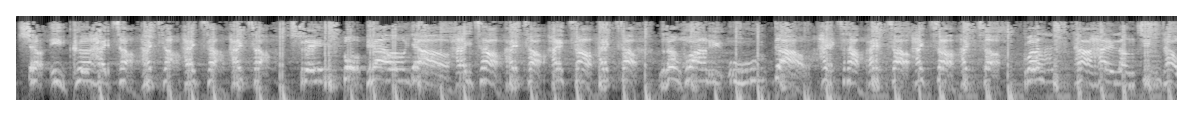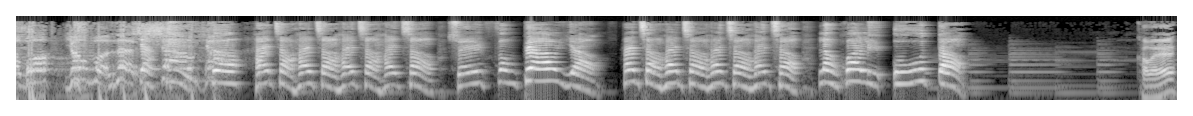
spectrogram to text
像一棵海草，海草，海草，海草，随波飘草，海草，海草，海草，随风飘摇。海草，海草，海草，海草，浪花里舞蹈。卡维，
